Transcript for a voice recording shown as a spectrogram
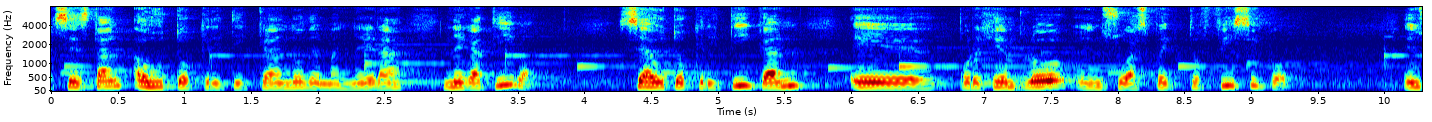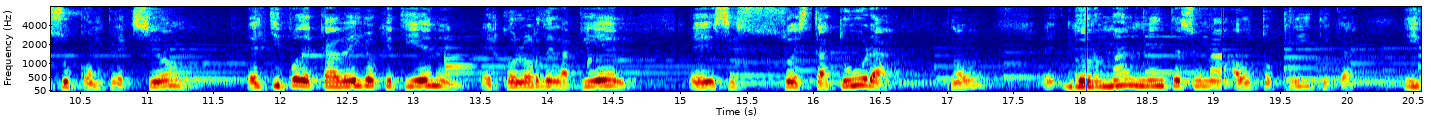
se están autocriticando de manera negativa. Se autocritican, eh, por ejemplo, en su aspecto físico, en su complexión, el tipo de cabello que tienen, el color de la piel, eh, su estatura. ¿no? Eh, normalmente es una autocrítica y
